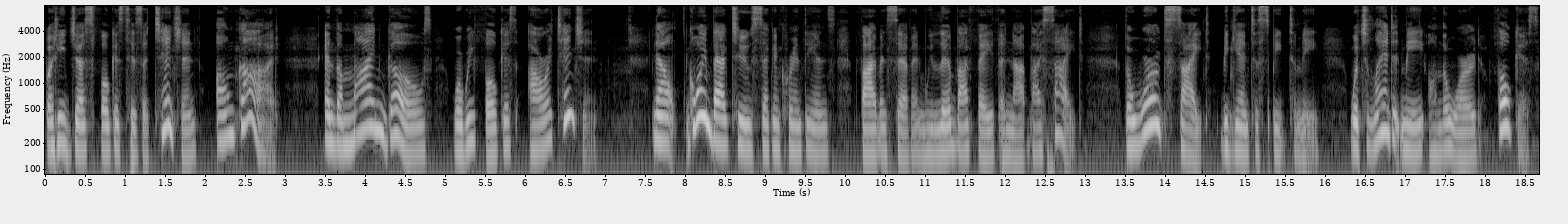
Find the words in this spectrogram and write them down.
but he just focused his attention on God. And the mind goes where we focus our attention. Now, going back to 2 Corinthians 5 and 7, we live by faith and not by sight. The word sight began to speak to me, which landed me on the word focus.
